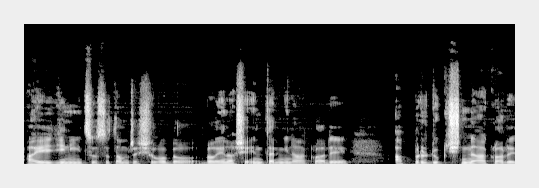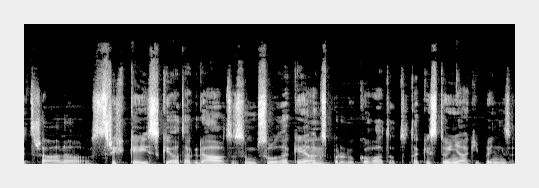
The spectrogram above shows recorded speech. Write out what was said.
A jediný, co se tam řešilo, byl, byly naše interní náklady a produkční náklady třeba na střih kejsky a tak dál, co se muselo taky nějak zprodukovat a to taky stojí nějaký peníze.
